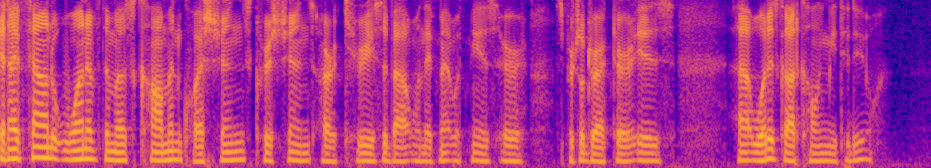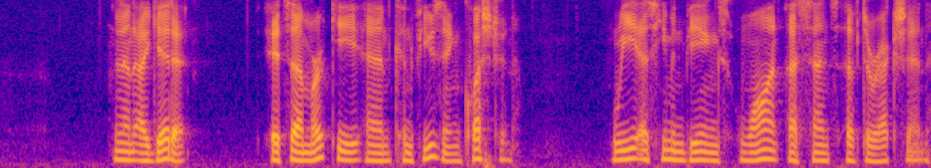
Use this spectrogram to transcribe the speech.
And I found one of the most common questions Christians are curious about when they've met with me as their spiritual director is uh, what is God calling me to do? And I get it. It's a murky and confusing question. We as human beings want a sense of direction.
